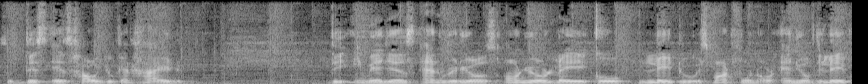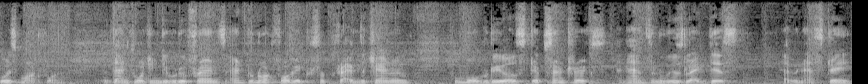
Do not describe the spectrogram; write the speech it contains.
So this is how you can hide the images and videos on your LeEco Lay2 smartphone or any of the LeEco smartphone. So thanks for watching the video friends and do not forget to subscribe the channel for more videos tips and tricks and hands-on videos like this. Have a nice day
